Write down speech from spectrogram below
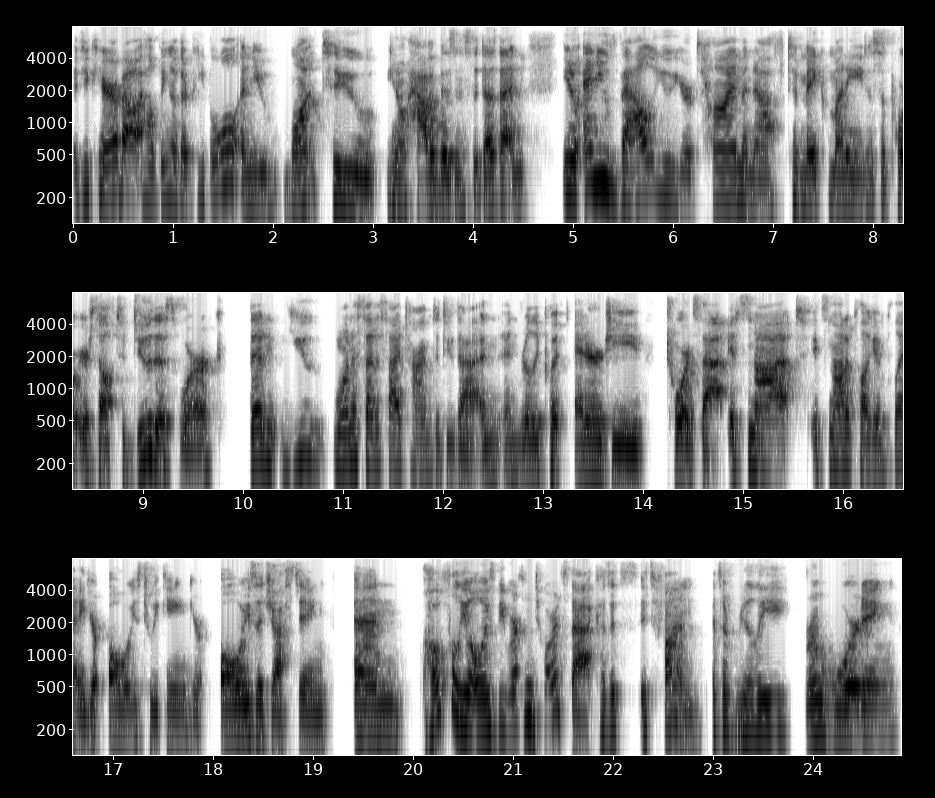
If you care about helping other people and you want to, you know, have a business that does that and you know, and you value your time enough to make money to support yourself to do this work, then you want to set aside time to do that and and really put energy towards that. It's not it's not a plug and play. You're always tweaking, you're always adjusting and hopefully you'll always be working towards that because it's it's fun. It's a really rewarding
